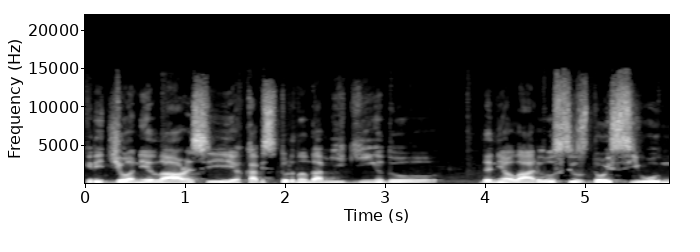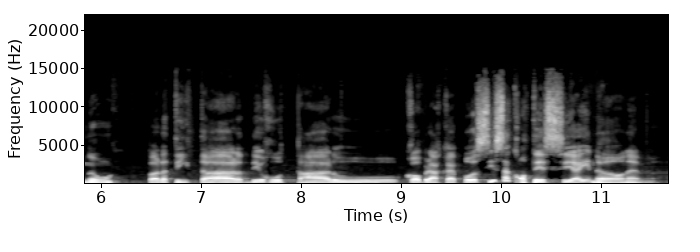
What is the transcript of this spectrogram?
aquele Johnny Lawrence acabe se tornando amiguinho do Daniel LaRusso e os dois se unam para tentar derrotar o Cobra Kai. Pô, se isso acontecer, aí não, né, meu?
